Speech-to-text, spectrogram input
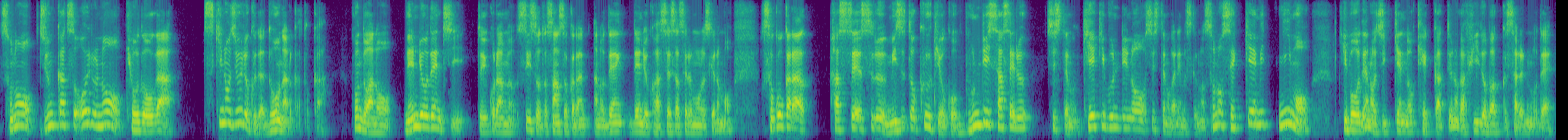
その潤滑オイルの挙動が月の重力ではどうなるかとか、今度あの燃料電池という、これは水素と酸素からあの電電力を発生させるものですけども、そこから発生する水と空気をこう分離させるシステム、気液分離のシステムがありますけども、その設計にも希望での実験の結果っていうのがフィードバックされるので、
